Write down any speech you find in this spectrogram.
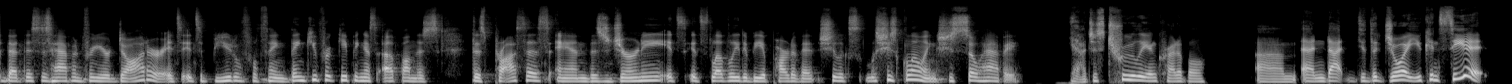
that this has happened for your daughter. It's it's a beautiful thing. Thank you for keeping us up on this this process and this journey. It's it's lovely to be a part of it. She looks she's glowing. She's so happy. Yeah, just truly incredible. Um, and that the joy, you can see it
